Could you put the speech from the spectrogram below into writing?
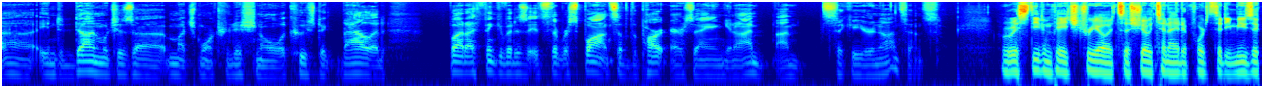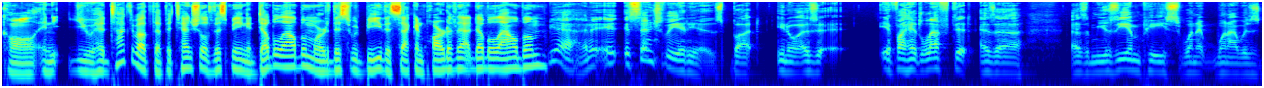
uh, into done which is a much more traditional acoustic ballad but I think of it as it's the response of the partner saying, you know, I'm I'm sick of your nonsense. With Steven Page Trio. It's a show tonight at Port City Music Hall, and you had talked about the potential of this being a double album, or this would be the second part of that double album. Yeah, and it, essentially it is. But you know, as if I had left it as a as a museum piece when it when I was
